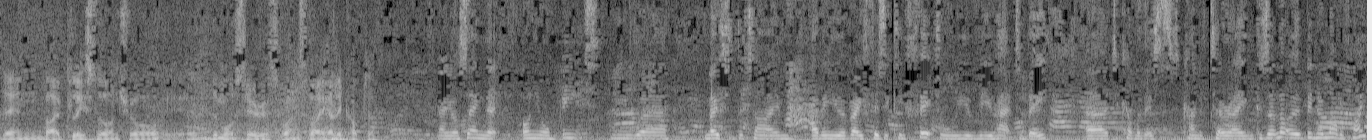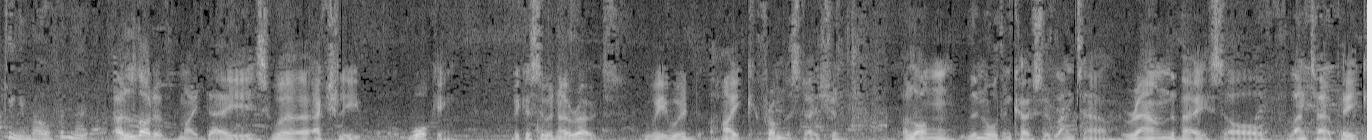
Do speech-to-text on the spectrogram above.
then by police launch or uh, the more serious ones by helicopter. Now you're saying that on your beat you were most of the time. I mean, you were very physically fit, or you, you had to be uh, to cover this kind of terrain because lot there'd been a lot of hiking involved, wouldn't there? a lot of my days were actually walking because there were no roads. We would hike from the station along the northern coast of Lantau, round the base of Lantau Peak,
